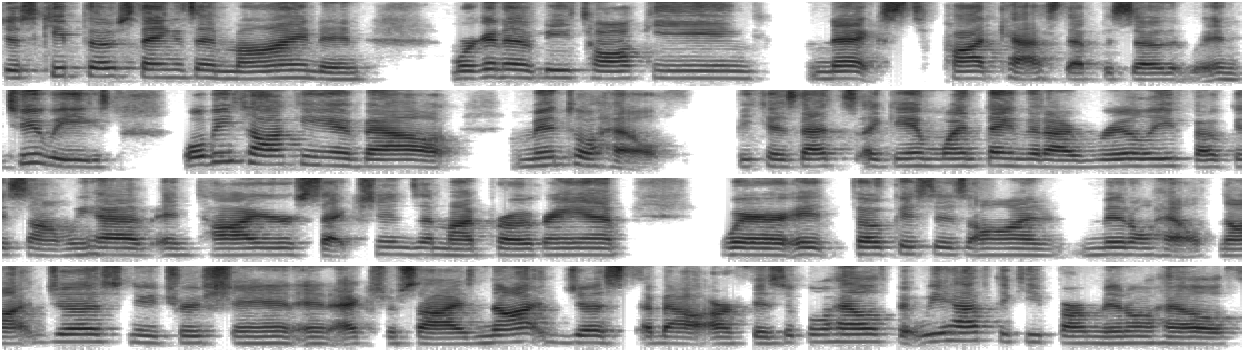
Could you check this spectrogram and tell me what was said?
just keep those things in mind. And we're going to be talking next podcast episode in two weeks. We'll be talking about mental health because that's again one thing that I really focus on. We have entire sections in my program where it focuses on mental health, not just nutrition and exercise, not just about our physical health, but we have to keep our mental health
